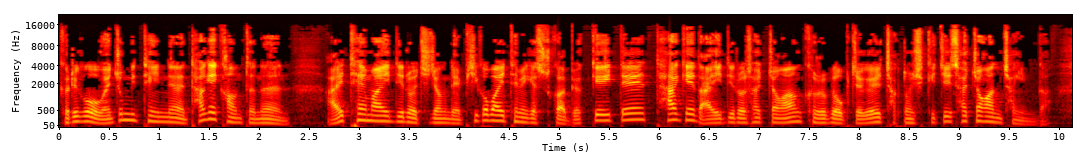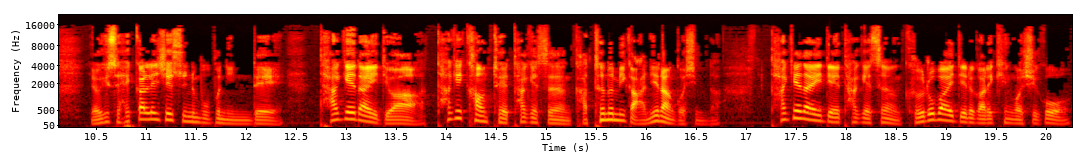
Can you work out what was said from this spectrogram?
그리고 왼쪽 밑에 있는 타겟 카운트는 아이템 아이디로 지정된 픽업 아이템의 개수가 몇 개일 때 타겟 아이디로 설정한 그룹의 옵젝을 작동시킬지 설정하는 창입니다. 여기서 헷갈리실 수 있는 부분이 있는데 타겟 아이디와 타겟 카운트의 타겟은 같은 의미가 아니라는 것입니다. 타겟 아이디의 타겟은 그룹 아이디를 가리킨 것이고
